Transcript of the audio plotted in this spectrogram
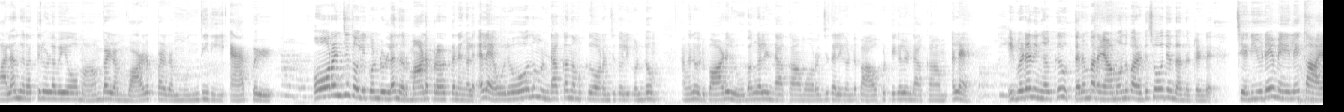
പല നിറത്തിലുള്ളവയോ മാമ്പഴം വാഴപ്പഴം മുന്തിരി ആപ്പിൾ. ഓറഞ്ച് തൊലി കൊണ്ടുള്ള നിർമ്മാണ പ്രവർത്തനങ്ങൾ അല്ലേ? ഓരോന്നും ഉണ്ടാക്കാം നമുക്ക് ഓറഞ്ച് തൊലി കൊണ്ടും. അങ്ങനെ ഒരുപാട് രൂപങ്ങൾ ഉണ്ടാക്കാം. ഓറഞ്ച് തലി കൊണ്ട് പാവക്കുട്ടികൾ ഉണ്ടാക്കാം അല്ലേ? ഇവിടെ നിങ്ങൾക്ക് ഉത്തരം പറയാമോ എന്ന് പറഞ്ഞിട്ട് ചോദ്യം തന്നിട്ടുണ്ട്. ചെടിയുടെ മേലെ കായ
